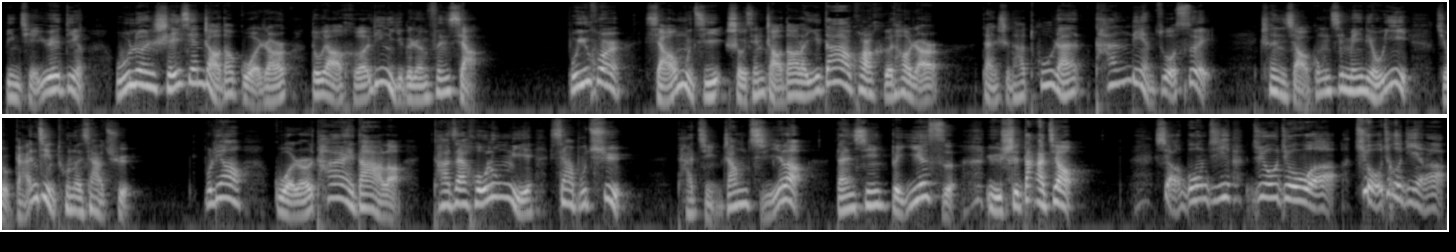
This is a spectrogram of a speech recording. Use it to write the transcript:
并且约定，无论谁先找到果仁儿，都要和另一个人分享。不一会儿，小母鸡首先找到了一大块核桃仁儿，但是它突然贪恋作祟，趁小公鸡没留意，就赶紧吞了下去。不料果仁太大了，卡在喉咙里下不去，它紧张极了，担心被噎死，于是大叫：“小公鸡，救救我！求求你了，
